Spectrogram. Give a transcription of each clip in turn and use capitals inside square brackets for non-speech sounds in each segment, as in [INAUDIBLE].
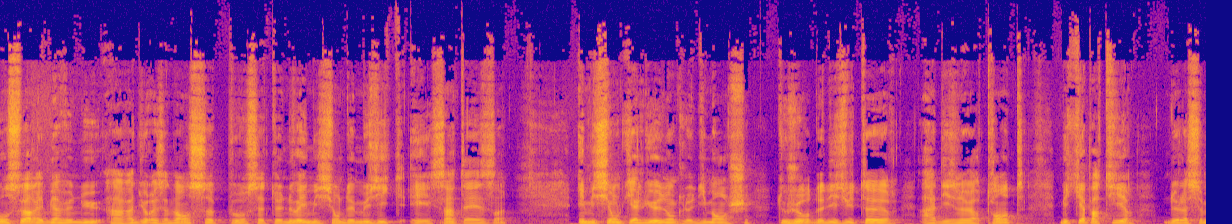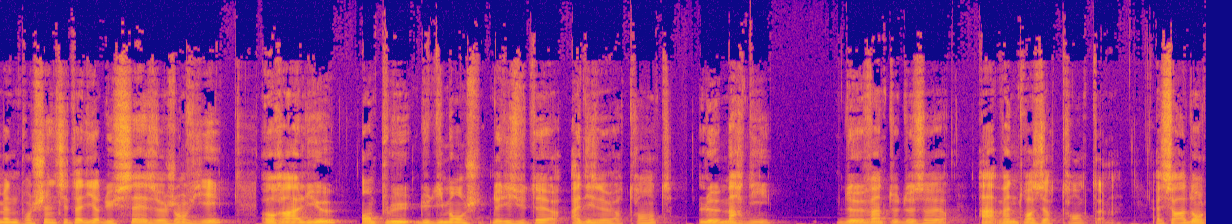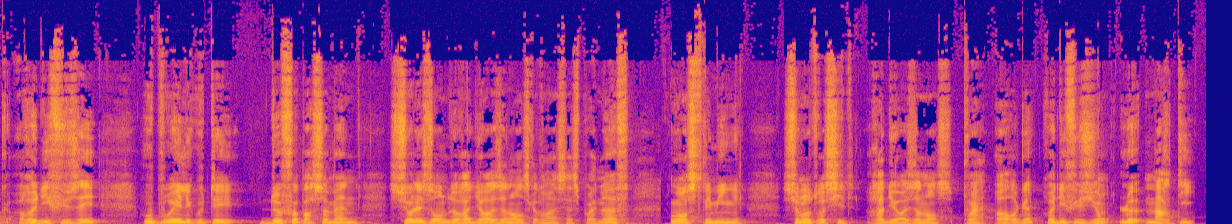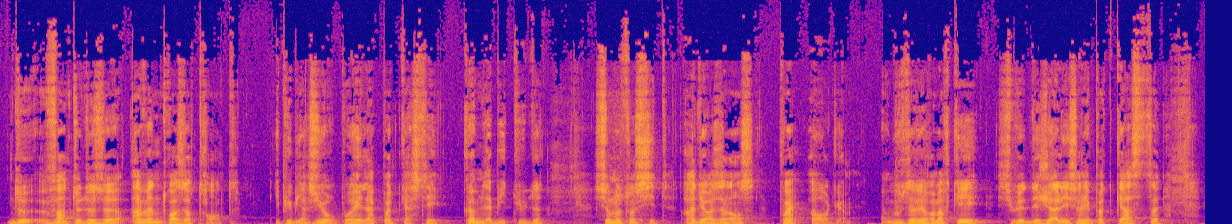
Bonsoir et bienvenue à Radio Résonance pour cette nouvelle émission de musique et synthèse. Émission qui a lieu donc le dimanche, toujours de 18h à 19h30, mais qui à partir de la semaine prochaine, c'est-à-dire du 16 janvier, aura lieu, en plus du dimanche de 18h à 19h30, le mardi de 22h à 23h30. Elle sera donc rediffusée. Vous pourrez l'écouter deux fois par semaine sur les ondes de Radio Résonance 96.9 ou en streaming sur notre site radioresonance.org, rediffusion le mardi de 22h à 23h30. Et puis bien sûr, vous pourrez la podcaster comme d'habitude sur notre site radioresonance.org. Vous avez remarqué, si vous êtes déjà allé sur les podcasts,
